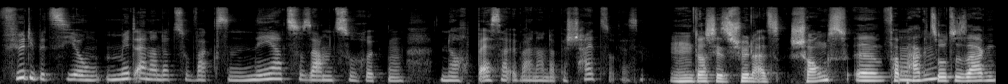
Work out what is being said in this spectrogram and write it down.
für die Beziehung miteinander zu wachsen, näher zusammenzurücken, noch besser übereinander Bescheid zu wissen. Mhm, du hast jetzt schön als Chance äh, verpackt mhm. sozusagen.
